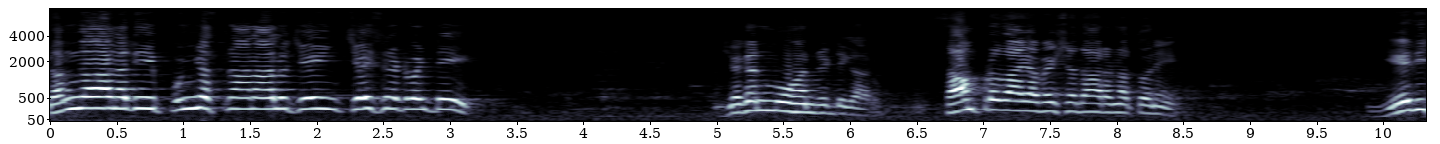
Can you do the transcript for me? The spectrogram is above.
గంగా నది పుణ్యస్నానాలు చేయి చేసినటువంటి జగన్మోహన్ రెడ్డి గారు సాంప్రదాయ వేషధారణతోనే ఏది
